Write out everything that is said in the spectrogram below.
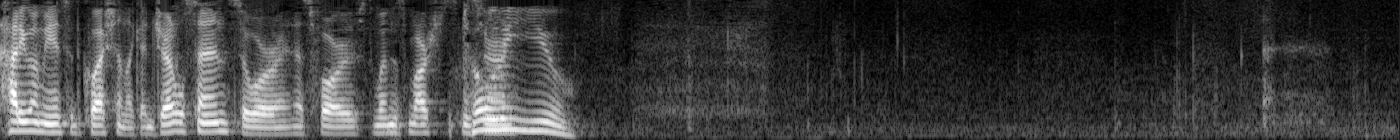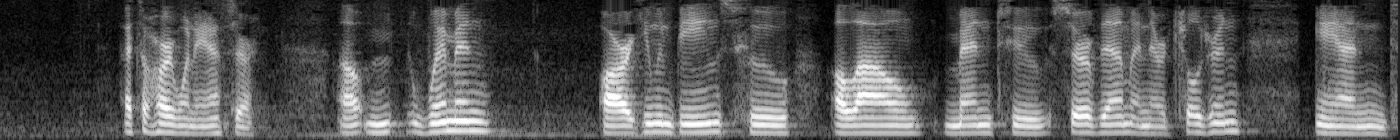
how do you want me to answer the question? Like, in general sense, or as far as the women's march is concerned? Totally you. That's a hard one to answer. Uh, m- women are human beings who allow men to serve them and their children, and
